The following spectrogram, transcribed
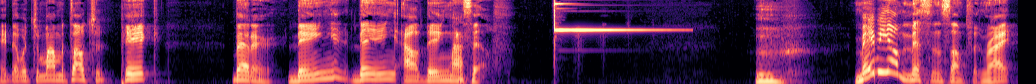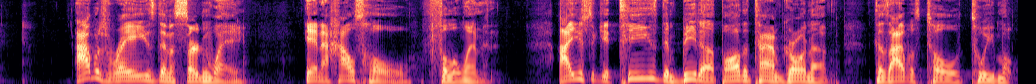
Ain't that what your mama taught you? Pick better. Ding, ding, I'll ding myself. Maybe I'm missing something, right? I was raised in a certain way in a household full of women. I used to get teased and beat up all the time growing up because I was told too emo-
